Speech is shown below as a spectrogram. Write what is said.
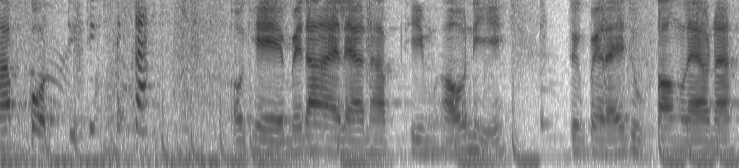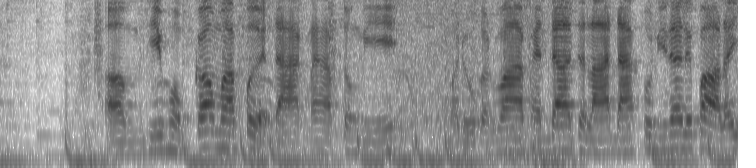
ครับ กดติ๊กติ๊กติ๊กโอเคไม่ได้แล้วนะครับ ทีมเขาหนี ซึ่งเป็นอะไรที่ถูกต้องแล้วนะ ทีมผมก็มาเปิดดาร์กนะครับตรงนี้มาดูกันว่าแพนด้าจะล้าดาร์กตรงนี้ได้หรือเปล่าแล้ว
